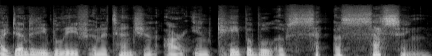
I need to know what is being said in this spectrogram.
identity belief and attention are incapable of se- assessing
